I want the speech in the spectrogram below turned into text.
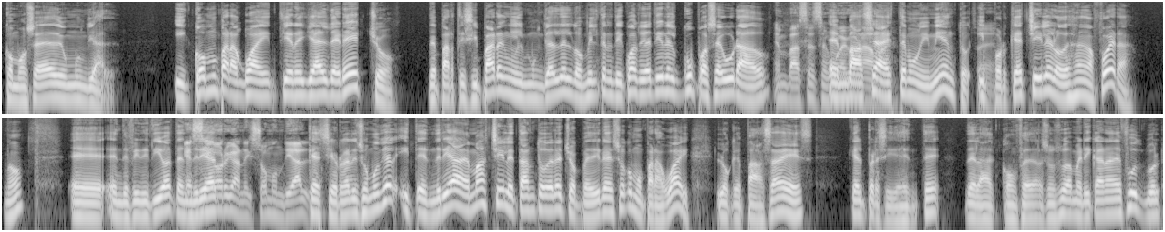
como sede de un mundial. Y cómo Paraguay tiene ya el derecho de participar en el Mundial del 2034, ya tiene el cupo asegurado En base a en base este movimiento. Sí. ¿Y por qué Chile lo dejan afuera? ¿No? Eh, en definitiva, Que sí tendría organizó mundial. que se organizó un mundial y tendría además Chile tanto derecho a pedir eso como Paraguay. Lo que pasa es que el presidente de la Confederación Sudamericana de Fútbol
